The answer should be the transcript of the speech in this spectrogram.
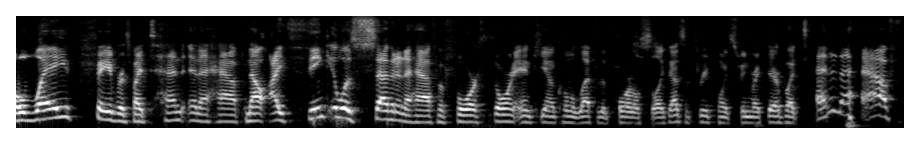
Away favorites by 10 and a half. Now, I think it was seven and a half before Thorne and Keon Coleman left for the portal. So, like, that's a three point swing right there. But 10 and a half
